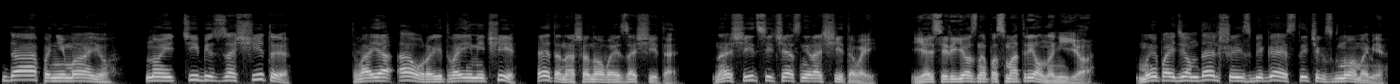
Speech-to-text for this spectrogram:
«Да, понимаю, но идти без защиты...» «Твоя аура и твои мечи — это наша новая защита. На щит сейчас не рассчитывай». Я серьезно посмотрел на нее. «Мы пойдем дальше, избегая стычек с гномами.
